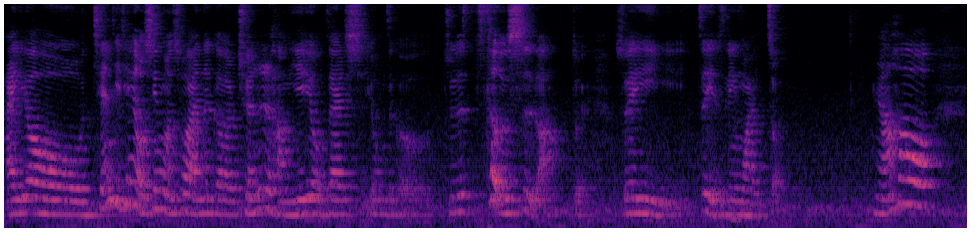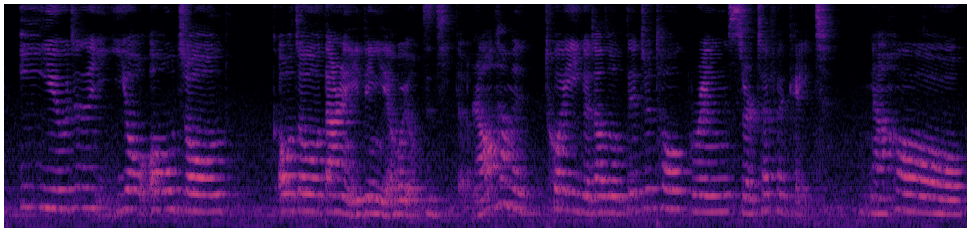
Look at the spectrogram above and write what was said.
还有前几天有新闻出来，那个全日航也有在使用这个，就是测试啦，对，所以这也是另外一种。然后 EU 就是优欧洲欧洲当然一定也会有自己的，然后他们推一个叫做 Digital Green Certificate，然后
